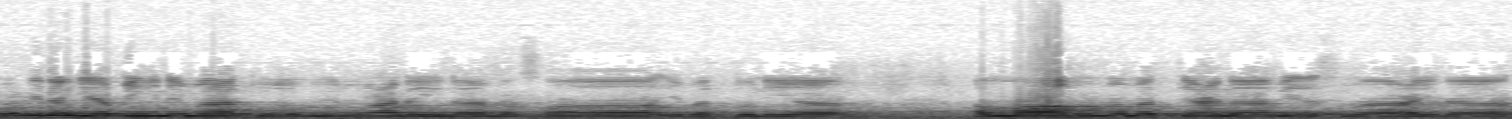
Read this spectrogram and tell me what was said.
ومن اليقين ما تهون علينا مصائب الدنيا. اللهم متعنا بأسماعنا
